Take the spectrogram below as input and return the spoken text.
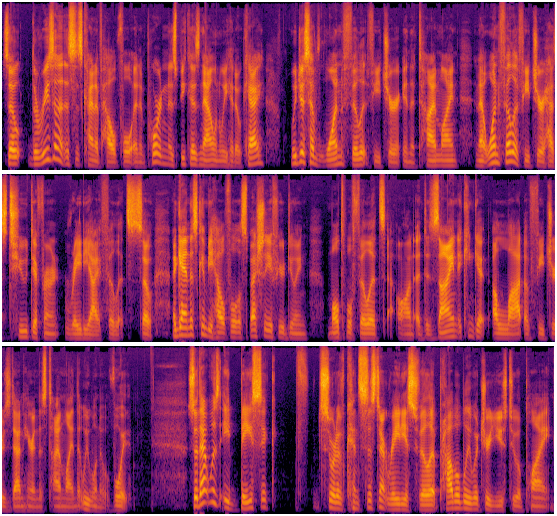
So the reason that this is kind of helpful and important is because now when we hit OK, we just have one fillet feature in the timeline, and that one fillet feature has two different radii fillets. So again, this can be helpful, especially if you're doing multiple fillets on a design. It can get a lot of features down here in this timeline that we want to avoid. So that was a basic sort of consistent radius fillet, probably what you're used to applying.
